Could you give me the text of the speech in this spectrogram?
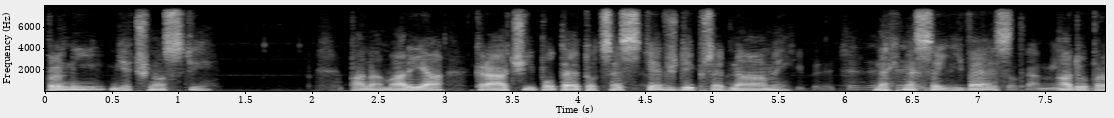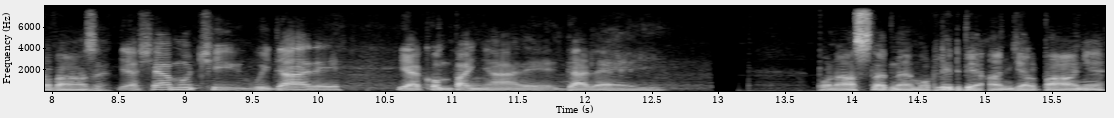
plný věčnosti. Pana Maria kráčí po této cestě vždy před námi. Nechme se jí vést a doprovázet. Po následné modlitbě Anděl Páně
